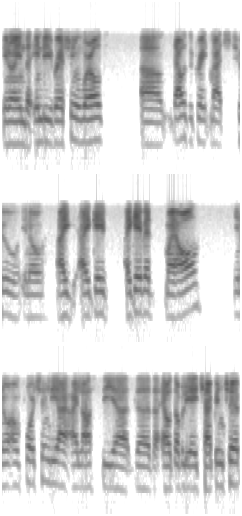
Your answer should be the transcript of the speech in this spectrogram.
You know, in the indie wrestling world, um, that was a great match too. You know, I I gave I gave it my all. You know, unfortunately, I, I lost the uh, the the LWA championship,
